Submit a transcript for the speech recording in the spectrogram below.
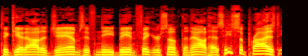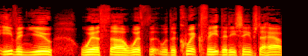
to get out of jams if need be and figure something out. Has he surprised even you with uh, with with the quick feet that he seems to have?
